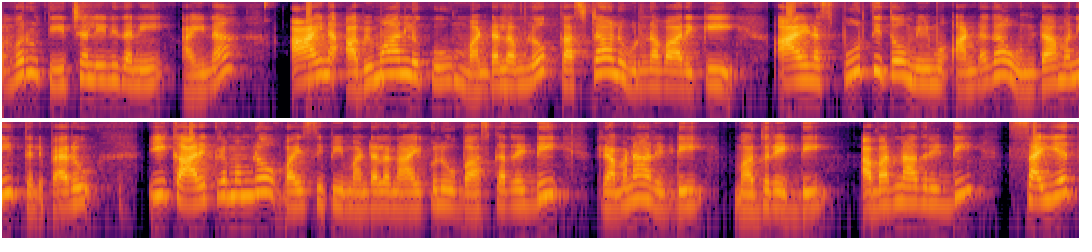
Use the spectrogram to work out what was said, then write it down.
ఎవ్వరూ తీర్చలేనిదని అయినా ఆయన అభిమానులకు మండలంలో కష్టాలు ఉన్నవారికి ఆయన స్ఫూర్తితో మేము అండగా ఉంటామని తెలిపారు. ఈ కార్యక్రమంలో వైసీపీ మండల నాయకులు భాస్కర్ రెడ్డి రమణారెడ్డి మధురెడ్డి అమర్నాథ్ రెడ్డి సయ్యద్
